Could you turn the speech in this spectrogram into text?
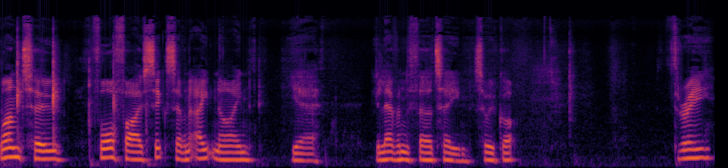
one, two, four, five, six, seven, eight, nine. Yeah, 11, 13. So we've got three,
